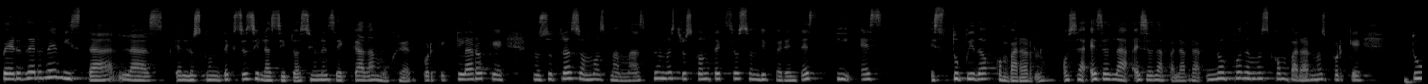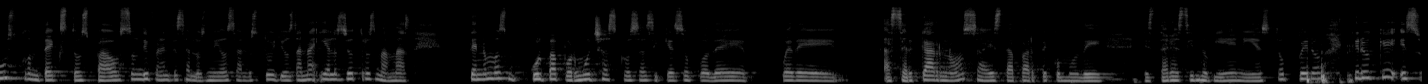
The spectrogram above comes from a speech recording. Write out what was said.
perder de vista las, los contextos y las situaciones de cada mujer, porque claro que nosotras somos mamás, pero nuestros contextos son diferentes y es estúpido compararlo. O sea, esa es, la, esa es la palabra. No podemos compararnos porque tus contextos, Pau, son diferentes a los míos, a los tuyos, Dana, y a los de otras mamás. Tenemos culpa por muchas cosas y que eso puede, puede acercarnos a esta parte como de estar haciendo bien y esto, pero creo que es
